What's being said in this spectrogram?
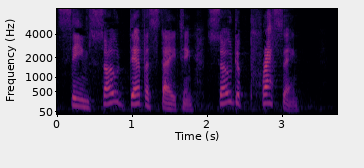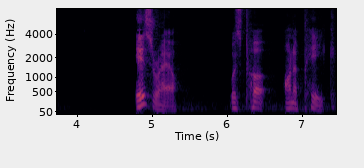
seems so devastating, so depressing, Israel was put on a peak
